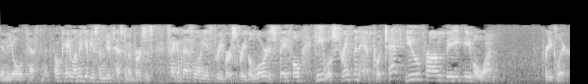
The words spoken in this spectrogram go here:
in the Old Testament. Okay, let me give you some New Testament verses. 2 Thessalonians 3, verse 3. The Lord is faithful. He will strengthen and protect you from the evil one. Pretty clear.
